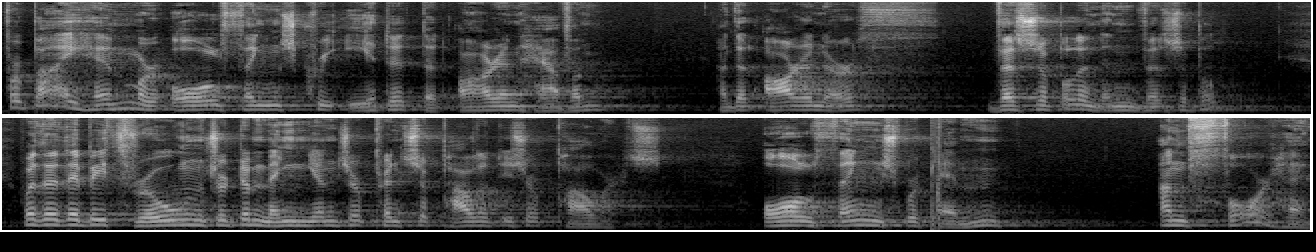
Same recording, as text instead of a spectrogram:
For by him are all things created that are in heaven and that are in earth, visible and invisible, whether they be thrones or dominions or principalities or powers. All things were him and for him.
